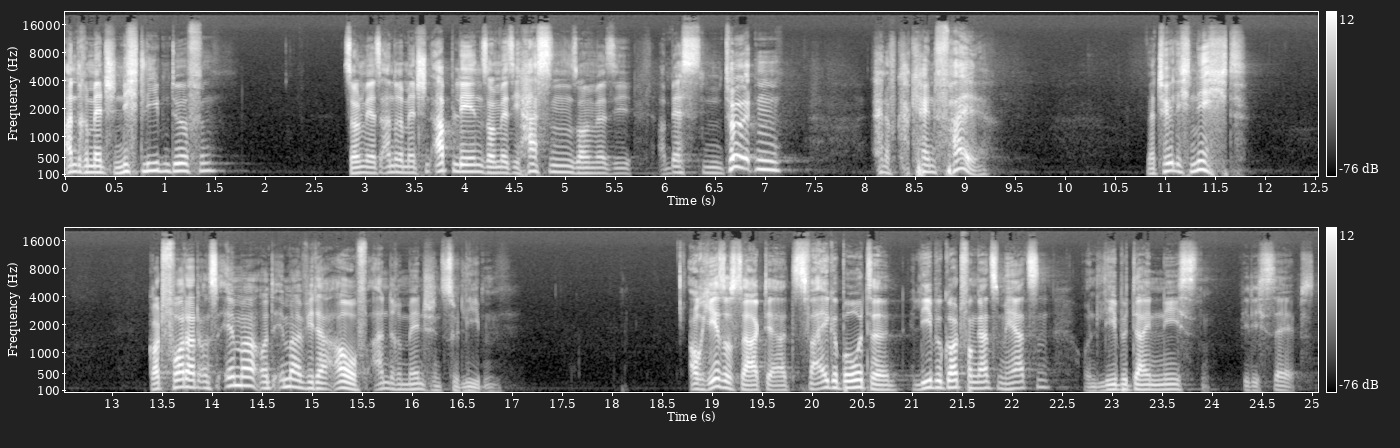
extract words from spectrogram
andere Menschen nicht lieben dürfen? Sollen wir jetzt andere Menschen ablehnen? Sollen wir sie hassen? Sollen wir sie am besten töten? Nein, auf gar keinen Fall. Natürlich nicht. Gott fordert uns immer und immer wieder auf, andere Menschen zu lieben. Auch Jesus sagt, er hat zwei Gebote. Liebe Gott von ganzem Herzen und liebe deinen Nächsten wie dich selbst.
